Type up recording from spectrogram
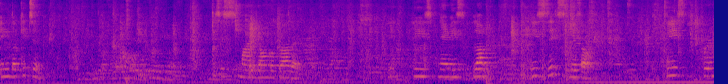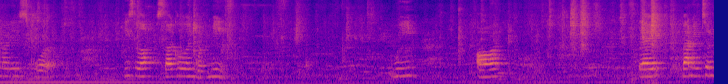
in the kitchen. This is my younger brother. His name is Lum. He's six years old. He's primary school. He's love cycling with me. We are play badminton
